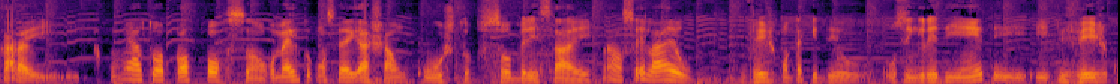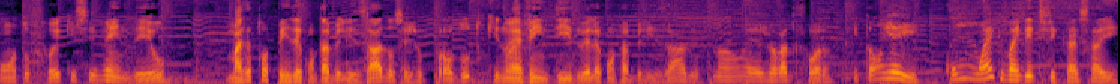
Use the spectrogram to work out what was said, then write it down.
Cara, e como é a tua proporção? Como é que tu consegue achar um custo sobre isso aí? Não, sei lá, eu vejo quanto é que deu os ingredientes e, e vejo quanto foi que se vendeu. Mas a tua perda é contabilizada, ou seja, o produto que não é vendido, ele é contabilizado? Não, é jogado fora. Então, e aí? Como é que vai identificar isso aí?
